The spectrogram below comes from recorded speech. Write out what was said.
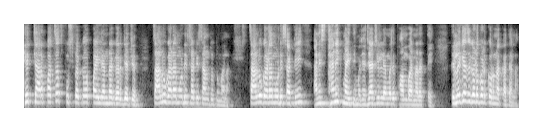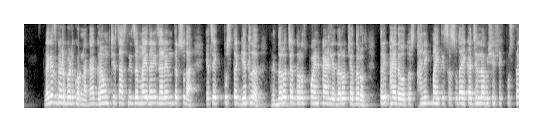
हे चार पाचच पुस्तकं पहिल्यांदा गरजेचे आहेत. चालू घडामोडीसाठी सांगतो तुम्हाला. चालू घडामोडीसाठी आणि स्थानिक माहिती म्हणजे ज्या जिल्ह्यामध्ये फॉर्म भरणार आहेत ते. ते लगेच गडबड करू नका त्याला. लगेच गडबड करू नका. ग्राउंडची चाचणी जर मैदानी झाल्यानंतर सुद्धा याचं एक पुस्तक घेतलं आणि दररोजच्या दररोज पॉईंट काढले दररोजच्या दररोज तरी फायदा होतो. स्थानिक माहितीचं सुद्धा एका जिल्हा विशेष एक पुस्तक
